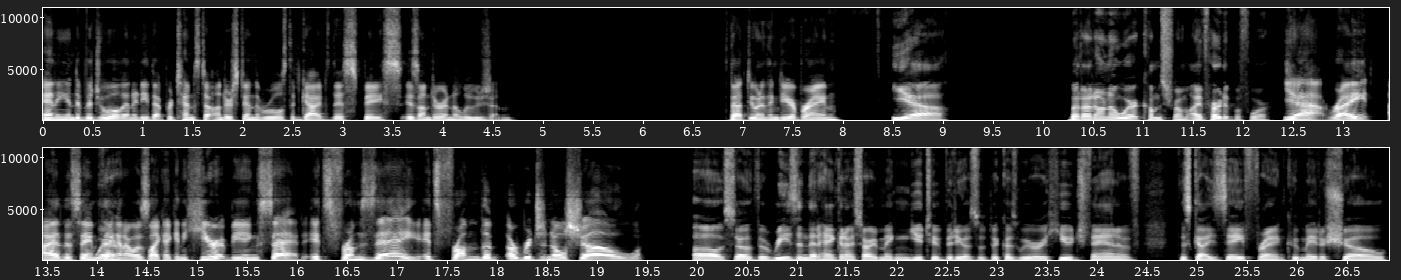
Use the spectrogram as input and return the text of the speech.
Any individual entity that pretends to understand the rules that guide this space is under an illusion. Did that do anything to your brain? Yeah. But I don't know where it comes from. I've heard it before. Yeah, right? I had the same Where? thing and I was like, I can hear it being said. It's from Ze. It's from the original show. Oh, so the reason that Hank and I started making YouTube videos was because we were a huge fan of this guy, Ze Frank, who made a show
